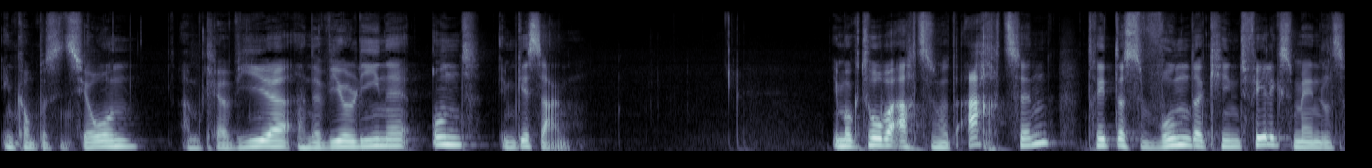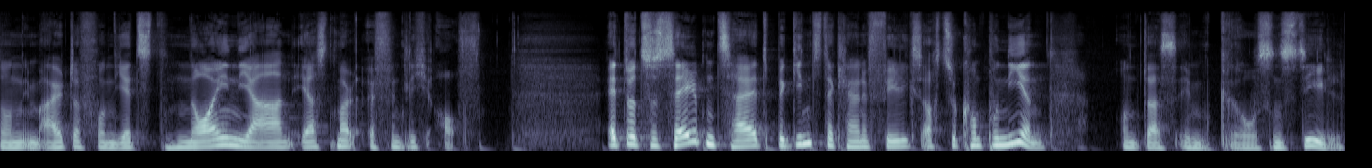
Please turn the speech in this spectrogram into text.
in Komposition, am Klavier, an der Violine und im Gesang. Im Oktober 1818 tritt das Wunderkind Felix Mendelssohn im Alter von jetzt neun Jahren erstmal öffentlich auf. Etwa zur selben Zeit beginnt der kleine Felix auch zu komponieren und das im großen Stil.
